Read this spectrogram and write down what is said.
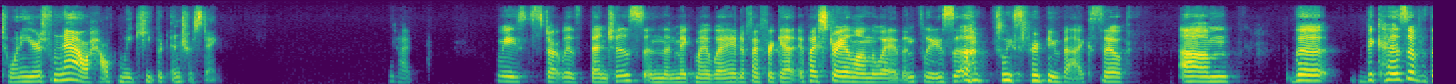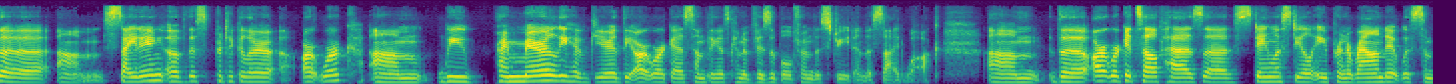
20 years from now. How can we keep it interesting? Okay. Let me start with benches and then make my way. And if I forget, if I stray along the way, then please, uh, please bring me back. So um, the because of the um, siting of this particular uh, artwork, um, we primarily have geared the artwork as something that's kind of visible from the street and the sidewalk. Um, the artwork itself has a stainless steel apron around it with some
